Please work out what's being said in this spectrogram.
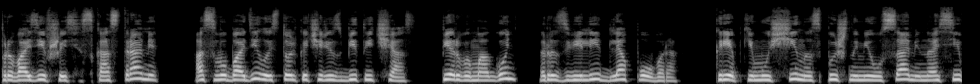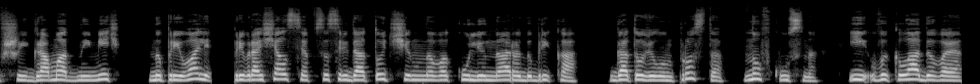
Провозившись с кострами, освободилась только через битый час. Первым огонь развели для повара. Крепкий мужчина с пышными усами, носивший громадный меч, на привале превращался в сосредоточенного кулинара-добряка. Готовил он просто, но вкусно. И, выкладывая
